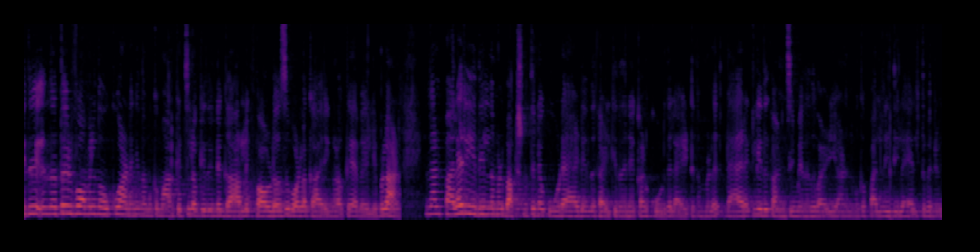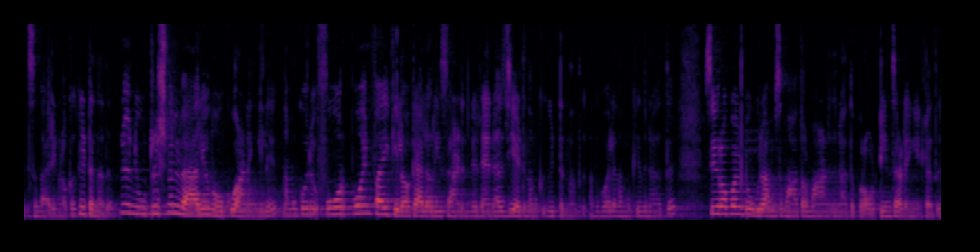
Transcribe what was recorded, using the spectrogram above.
ഇത് ഇന്നത്തെ ഒരു ഫോമിൽ നോക്കുകയാണെങ്കിൽ നമുക്ക് മാർക്കറ്റിലൊക്കെ ഇതിന്റെ ഗാർലിക് പൗഡേഴ്സ് പോലുള്ള കാര്യങ്ങളൊക്കെ അവൈലബിൾ ആണ്. എന്നാൽ പല രീതിയിൽ നമ്മൾ ഭക്ഷണത്തിന്റെ കൂടെ ആഡ് ചെയ്ത് കഴിക്കുന്നതിനേക്കാൾ കൂടുതലായിട്ട് നമ്മൾ ഡയറക്റ്റ്ലി ഇത് കൺസ്യൂം ചെയ്യുന്നത് വഴിയാണ് നമുക്ക് പല രീതിയിലുള്ള ഹെൽത്ത് ബെനിഫിറ്റ്സും കാര്യങ്ങളൊക്കെ കിട്ടുന്നത്. ഒരു ന്യൂട്രീഷണൽ വാല്യൂ നോക്കുകയാണെങ്കിൽ നമുക്കൊരു four point five kilo calories ആണ് ഇതിന്റെ എനർജി ആയിട്ട് നമുക്ക് കിട്ടുന്നത്. അതുപോലെ നമുക്ക് ഇതിനകത്ത് സീറോ പോയിന്റ് ടു ഗ്രാംസ് മാത്രമാണ് ഇതിനകത്ത് പ്രോട്ടീൻസ് അടങ്ങിയിട്ടുള്ളത്.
